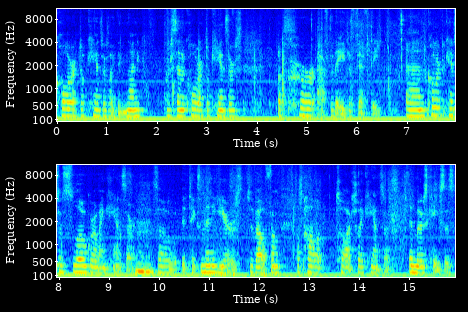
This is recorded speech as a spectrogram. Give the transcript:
colorectal cancers, I think 90% of colorectal cancers occur after the age of 50. And colorectal cancer is slow growing cancer. Mhm. So it takes many years to develop from a polyp to actually cancer in most cases.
